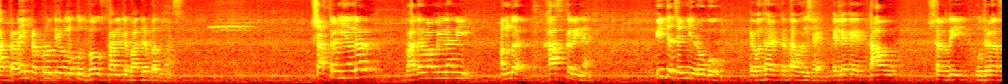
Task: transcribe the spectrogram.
આ ત્રણેય પ્રકૃતિઓનું ઉદ્ભવ સ્થાન એટલે ભાદ્રપદ માસ. શાસ્ત્રની અંદર ભાદરવા મહિનાની અંદર ખાસ કરીને પિત્તજન્ય રોગો એ વધારે થતા હોય છે. એટલે કે તાવ શરદી, ઉધરસ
